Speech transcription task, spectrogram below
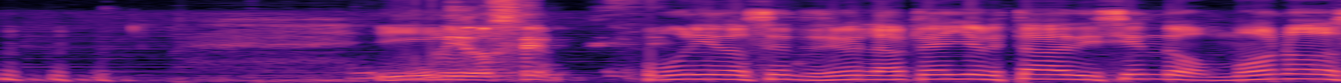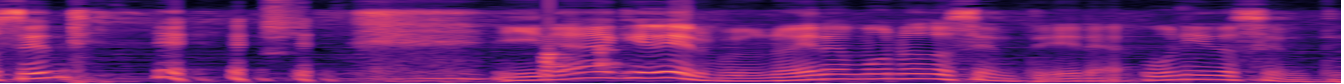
Y- Unidocente. Unidocente. Sí, La otra vez yo le estaba diciendo monodocente. y nada que ver, pues, no era monodocente, era unidocente.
